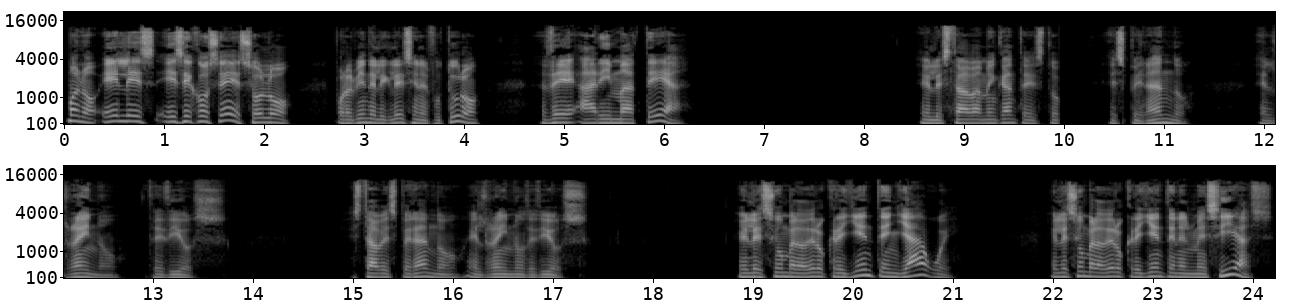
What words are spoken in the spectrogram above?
Bueno, él es ese José, solo por el bien de la iglesia en el futuro, de Arimatea. Él estaba, me encanta esto, esperando el reino de Dios. Estaba esperando el reino de Dios. Él es un verdadero creyente en Yahweh. Él es un verdadero creyente en el Mesías.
